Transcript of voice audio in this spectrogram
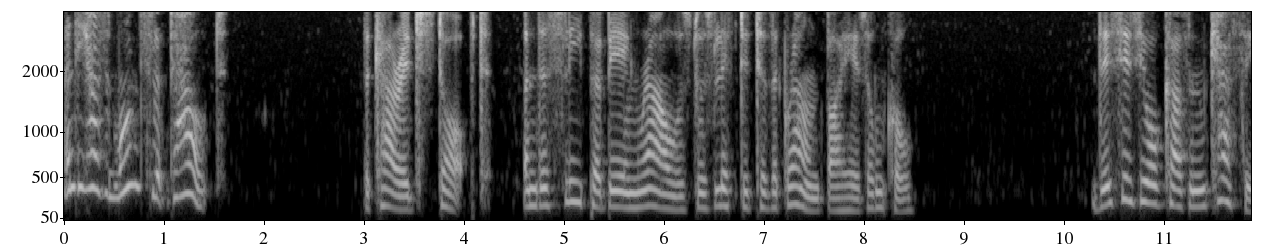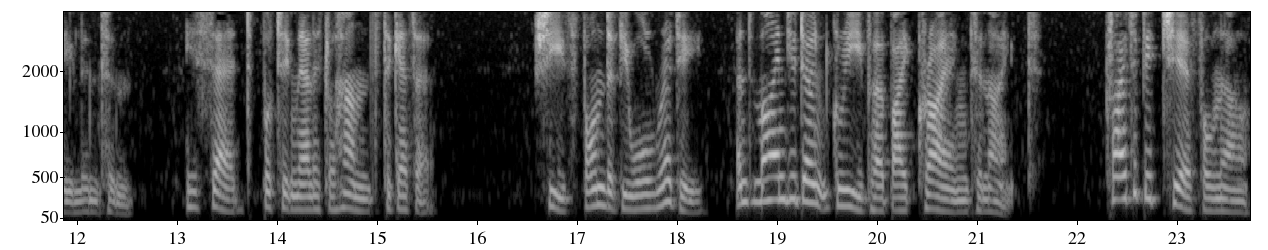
and he hasn't once looked out." The carriage stopped, and the sleeper being roused was lifted to the ground by his uncle. "This is your cousin Cathy, Linton," he said, putting their little hands together. "She's fond of you already, and mind you don't grieve her by crying to night. Try to be cheerful now.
